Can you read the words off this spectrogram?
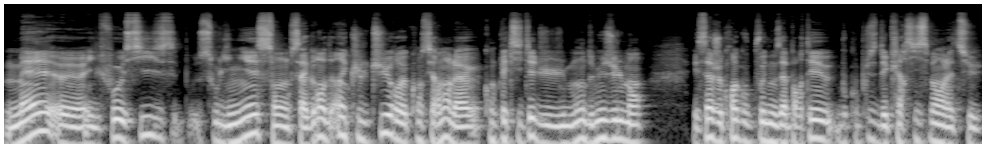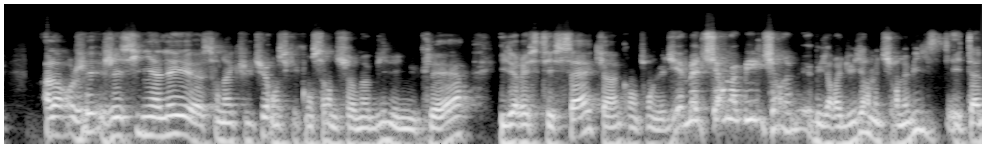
mais euh, il faut aussi souligner son, sa grande inculture concernant la complexité du monde musulman. Et ça, je crois que vous pouvez nous apporter beaucoup plus d'éclaircissements là-dessus. Alors, j'ai signalé euh, son inculture en ce qui concerne Tchernobyl et le nucléaire. Il est resté sec hein, quand on lui dit Mais Tchernobyl, Tchernobyl Il aurait dû dire Mais Tchernobyl est un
